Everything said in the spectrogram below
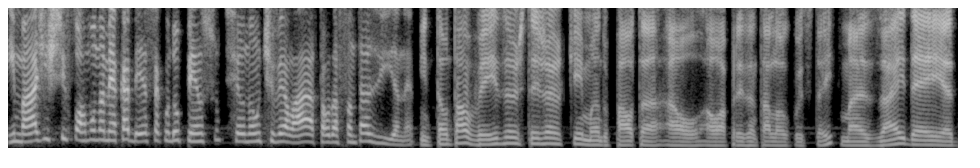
Imagens se formam na minha cabeça quando eu penso, se eu não tiver lá a tal da fantasia, né? então talvez eu esteja queimando pauta ao, ao apresentar logo isso daí, mas a ideia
